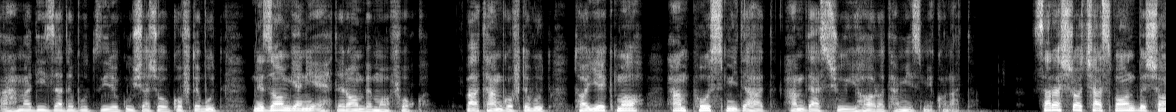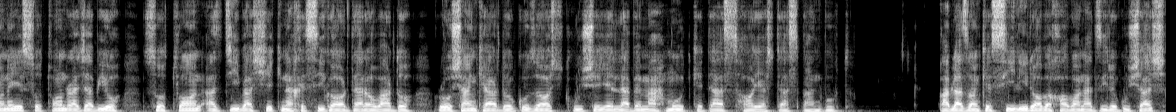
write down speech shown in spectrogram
احمدی زده بود زیر گوشش و گفته بود نظام یعنی احترام به مافوق بعد هم گفته بود تا یک ماه هم پست می دهد هم دستشویی ها را تمیز می کند. سرش را چسباند به شانه سطوان رجبی و سطوان از جیبش یک نخ سیگار درآورد و روشن کرد و گذاشت گوشه لب محمود که دستهایش دستبند بود. قبل از آنکه سیلی را بخواباند زیر گوشش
